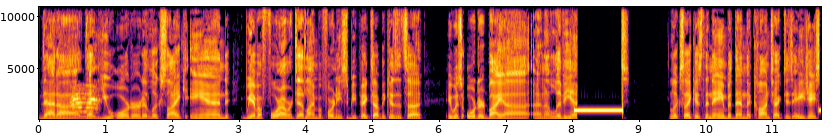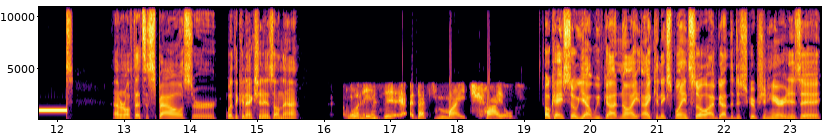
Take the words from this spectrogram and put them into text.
that uh, that you ordered. It looks like, and we have a four hour deadline before it needs to be picked up because it's a it was ordered by uh, an Olivia. It looks like is the name, but then the contact is AJ. I don't know if that's a spouse or what the connection is on that. What is it? That's my child. Okay, so yeah, we've got no. I, I can explain. So I've got the description here. It is a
